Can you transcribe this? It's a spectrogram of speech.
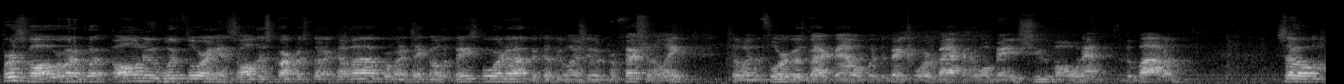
First of all, we're gonna put all new wood flooring in, so all this carpet's gonna come up. We're gonna take all the baseboard up because we wanna do it professionally. So when the floor goes back down, we'll put the baseboard back and there won't be any shoe mold at the bottom. So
